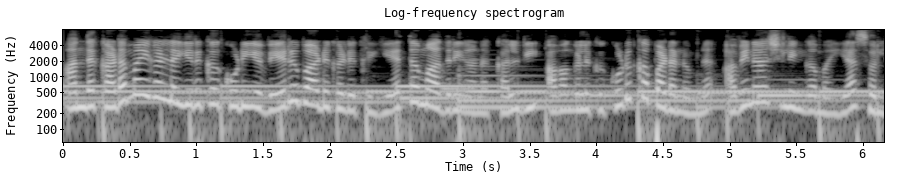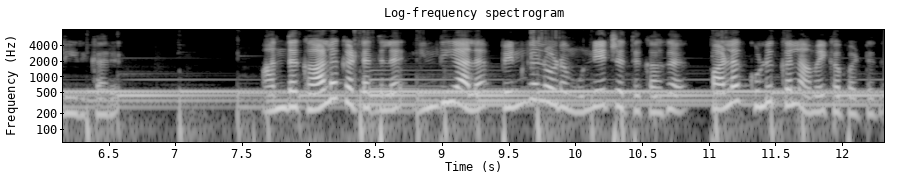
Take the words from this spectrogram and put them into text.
அந்த கடமைகள்ல இருக்கக்கூடிய வேறுபாடுகளுக்கு ஏத்த மாதிரியான கல்வி அவங்களுக்கு கொடுக்கப்படணும்னு அவினாஷிலிங்கம் ஐயா சொல்லியிருக்காரு. அந்த காலகட்டத்துல இந்தியால பெண்களோட முன்னேற்றத்துக்காக பல குழுக்கள் அமைக்கப்பட்டது.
